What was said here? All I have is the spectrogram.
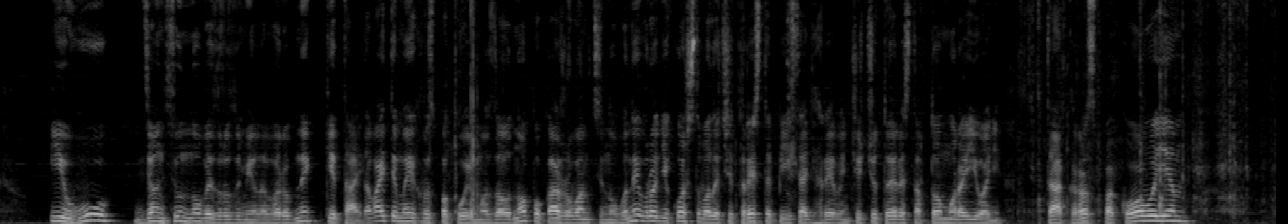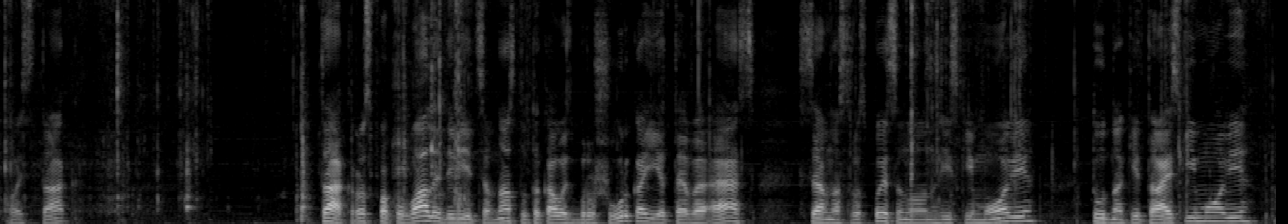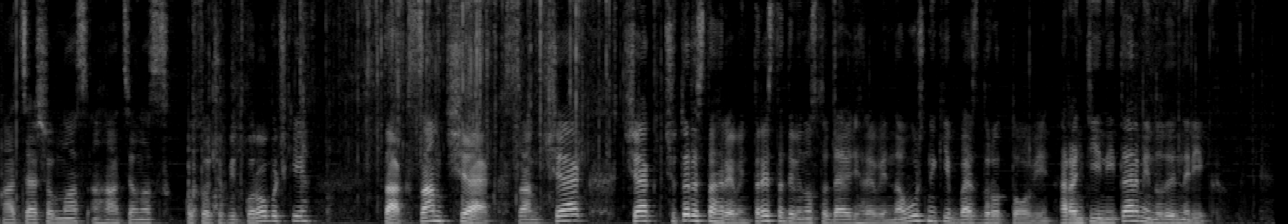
Іву Дзьонцю, ну ви зрозуміли, виробник Китай. Давайте ми їх розпакуємо. Заодно покажу вам ціну. Вони вроді коштували чи 350 гривень, чи 400 в тому районі. Так, розпаковуємо. Ось так. Так, розпакували. Дивіться, в нас тут така ось брошурка є, ТВС. Все в нас розписано на англійській мові. Тут на китайській мові. А це що в нас? Ага, це в нас кусочок від коробочки. Так, сам чек. Сам чек. Чек 400 гривень, 399 гривень. Навушники бездротові. Гарантійний термін 1 рік.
